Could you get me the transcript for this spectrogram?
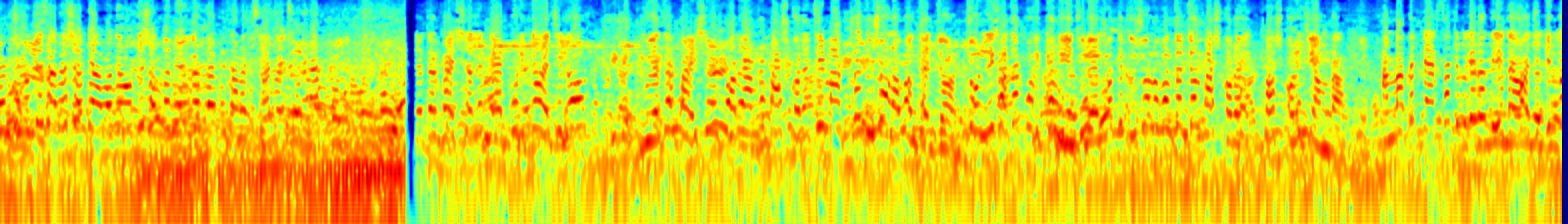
মুখ্যমন্ত্রী স্যারের সাথে আমাদের অতি সত্য নিয়োগের দাবি জানাচ্ছি। দুই হাজার সালে নেট পরীক্ষা হয়েছিল। দুই হাজার বাইশের পরে আমরা পাশ করেছি মাত্র দুশো উনপঞ্চাশ জন। চল্লিশ হাজার পরীক্ষা দিয়েছিল। এর মধ্যে দুশো উনপঞ্চাশ জন পাশ করে, পাশ করেছি আমরা। আমাদের টেস্ট সার্টিফিকেটও দিয়ে দেওয়া হয়েছে, কিন্তু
